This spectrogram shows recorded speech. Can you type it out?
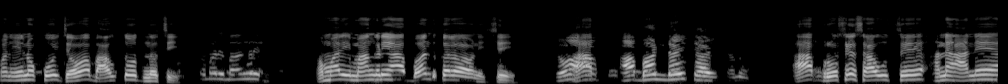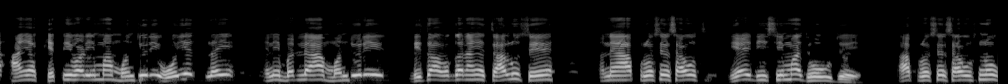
પણ એનો કોઈ જવાબ આવતો જ નથી. અમારી માંગણી આ બંધ કરવાની છે. આ આ બંધ નહીં થાય આ પ્રોસેસ હાઉસ છે અને આને અહીંયા ખેતીવાડીમાં મંજૂરી હોય જ નહીં. એની બદલે આ મંજૂરી લીધા વગર અહીંયા ચાલુ છે અને આ પ્રોસેસ હાઉસ જીઆઈડીસીમાં જ હોવું જોઈએ. આ પ્રોસેસ હાઉસનું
